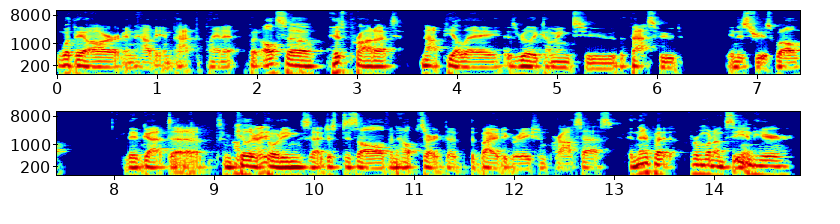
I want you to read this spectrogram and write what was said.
what they are and how they impact the planet, but also his product, Notpla, is really coming to the fast food industry as well. They've got uh, some oh, killer oh, coatings that just dissolve and help start the, the biodegradation process in there. But from what I'm seeing here,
